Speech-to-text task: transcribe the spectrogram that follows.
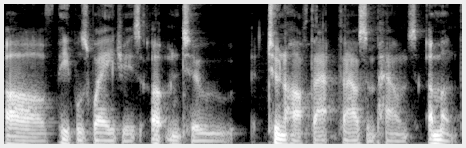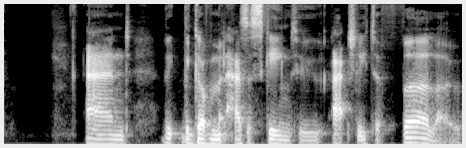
of people's wages up until two and a half thousand pounds a month. And the, the government has a scheme to actually to furlough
